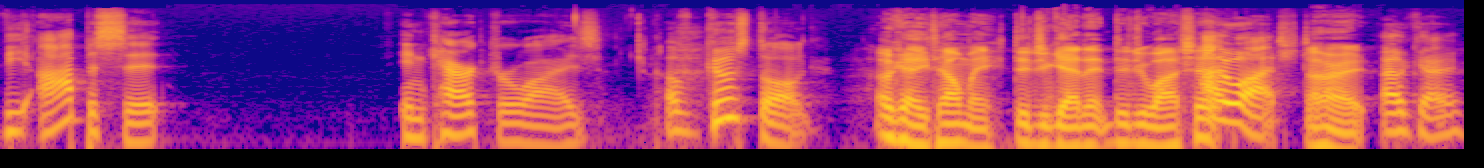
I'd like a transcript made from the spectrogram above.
the opposite in character wise of Ghost Dog. Okay, tell me. Did you get it? Did you watch it? I watched. All right. Okay.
